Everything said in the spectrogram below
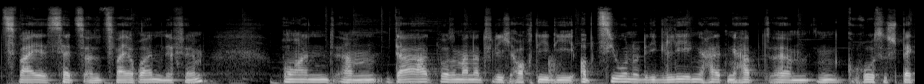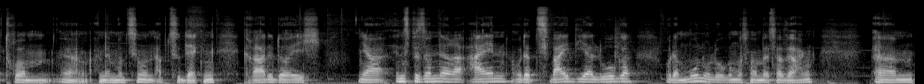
zwei Sets, also zwei Räumen der Film. Und ähm, da hat Bosemann natürlich auch die, die Option oder die Gelegenheiten gehabt, ähm, ein großes Spektrum äh, an Emotionen abzudecken, gerade durch ja insbesondere ein oder zwei Dialoge oder Monologe, muss man besser sagen, ähm,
